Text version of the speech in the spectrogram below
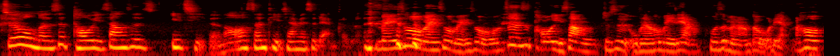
所以我们是头以上是一起的，然后身体下面是两个。没错，没错，没错，我们真的是头以上，就是我们俩都没亮，或者我们俩都有亮，然后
